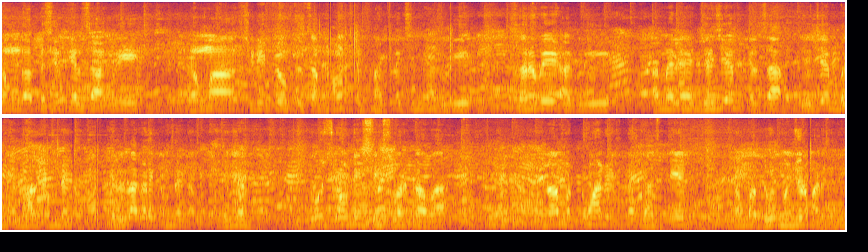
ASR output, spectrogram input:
ನಮ್ದು ತಹಸೀಲ್ ಕೆಲಸ ಆಗಲಿ ನಮ್ಮ ಸಿ ಪಿ ಒ ಕೆಲಸ ಭಾಗ್ಯಲಕ್ಷ್ಮಿ ಆಗಲಿ, ಸರ್ವೆ ಆಗಲಿ, ಆಮೇಲೆ ಜೆ ಜೆ ಎಂ ಕೆಲಸ, ಜೆ ಜೆ ಎಂ ಬಗ್ಗೆ ಭಾಳ ಕಂಪ್ಲೇಂಟ್ ಎಲ್ಲ ಕಡೆ ಕಂಪ್ಲೇಂಟ್ ಅವ. J J M two seventy six work ಅವ. ನಮ್ಮ ಟೂ ಹಂಡ್ರೆಡ್ಗಿಂತ ಜಾಸ್ತಿ ನಮ್ಮ ದುಡ್ಡು ಮಂಜೂರು ಮಾಡಿದ್ದೀನಿ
